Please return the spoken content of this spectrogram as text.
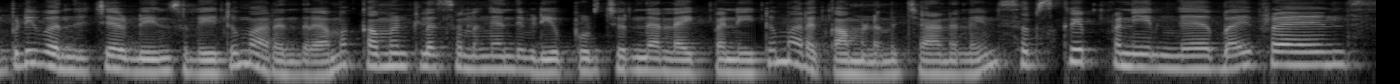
எப்படி வந்துச்சு அப்படின்னு சொல்லிட்டு மறந்துடாமல் கமெண்ட்டில் சொல்லுங்கள் இந்த வீடியோ பிடிச்சிருந்தா லைக் பண்ணிவிட்டு மறக்காமல் நம்ம சேனலையும் சப்ஸ்கிரைப் பண்ணிடுங்க பை ஃப்ரெண்ட்ஸ்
